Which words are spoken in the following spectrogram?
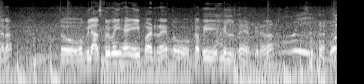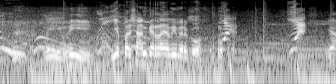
है ना? तो वो बिलासपुर में ही है यहीं पढ़ रहे हैं तो कभी मिलते हैं फिर है ना? वही वही। ये परेशान कर रहा है अभी मेरे को। या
